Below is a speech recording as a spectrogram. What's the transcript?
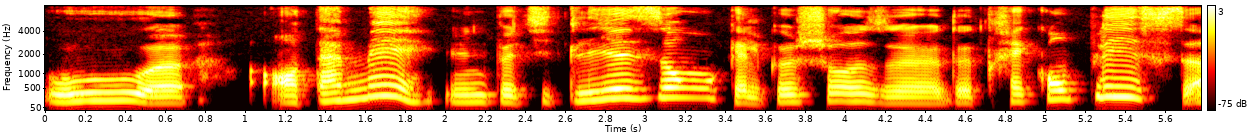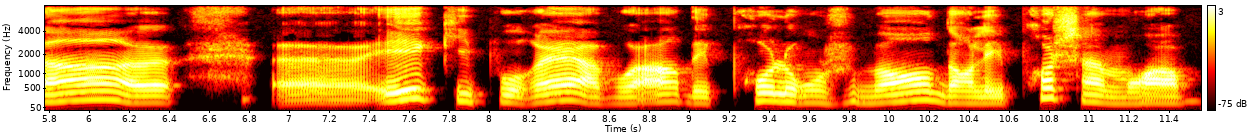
ou euh, entamer une petite liaison, quelque chose de très complice, hein, euh, et qui pourrait avoir des prolongements dans les prochains mois.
